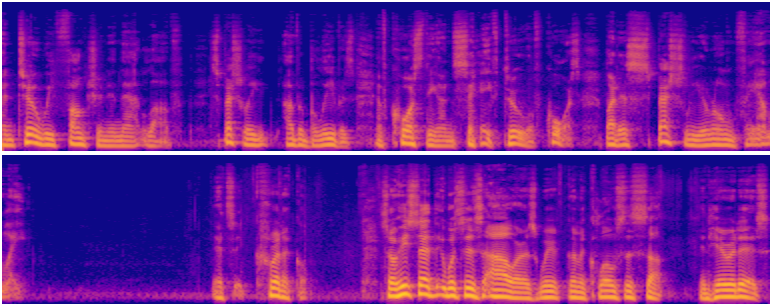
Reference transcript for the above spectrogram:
until we function in that love, especially other believers. Of course, the unsaved too, of course, but especially your own family. It's critical. So he said it was his hour as we're going to close this up. And here it is.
